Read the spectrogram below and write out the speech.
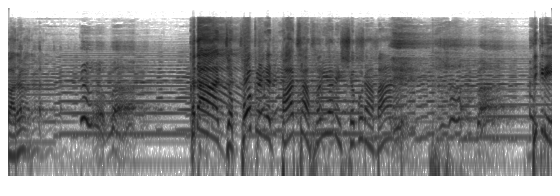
કારણ? કદાચ જો પોકરણગઢ પાછા ફર્યો ને સગુણા બા. દીકરી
